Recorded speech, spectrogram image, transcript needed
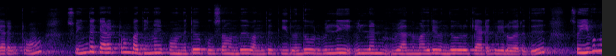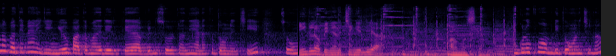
கேரக்டரும் ஸோ இந்த கேரக்டரும் பார்த்திங்கன்னா இப்போ வந்துட்டு புதுசாக வந்து வந்து இது வந்து ஒரு வில்லி வில்லன் அந்த மாதிரி வந்து ஒரு கேட்டகரியில் வருது. ஸோ இவங்கள பார்த்திங்கன்னா எனக்கு எங்கேயோ பார்த்த மாதிரி இருக்கு அப்படின்னு சொல்லிட்டு வந்து எனக்கு தோணுச்சு. ஸோ நீங்களும் அப்படி நினைச்சீங்க இல்லையா? ஆமாம் சார் உங்களுக்கும் அப்படி தோணுச்சுன்னா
